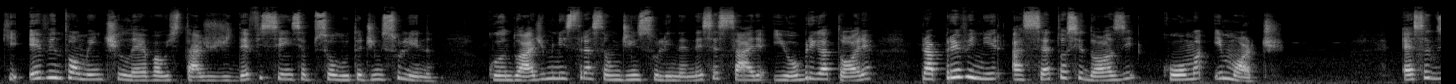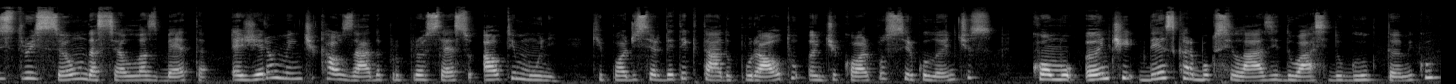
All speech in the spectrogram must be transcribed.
que eventualmente leva ao estágio de deficiência absoluta de insulina quando a administração de insulina é necessária e obrigatória para prevenir a cetoacidose, coma e morte. Essa destruição das células beta é geralmente causada por processo autoimune, que pode ser detectado por autoanticorpos circulantes, como antidescarboxilase do ácido glutâmico,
